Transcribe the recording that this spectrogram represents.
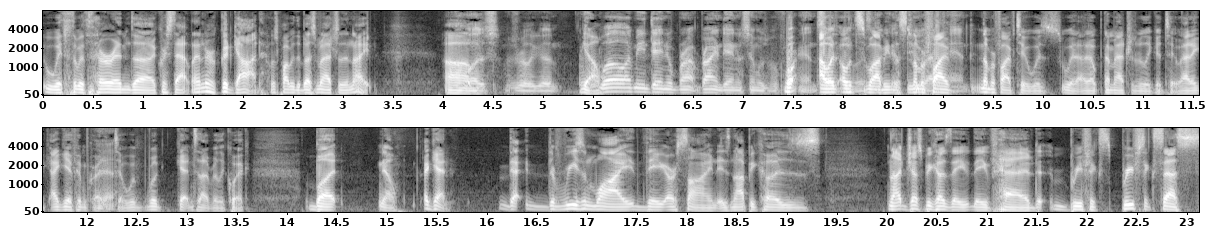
with with her and uh, Kris Statlander. Good God, it was probably the best match of the night. it was it was really good. Yeah. Well, I mean, Daniel Bryan, Brian Danielson was Well, beforehand. I I so would, let's well, I mean, listen, number five, hand. number five too was uh, that match was really good too. I, I give him credit Yeah. too. We, we'll get into that really quick, but you know, again, that, the reason why they are signed is not because, not just because they they've had brief ex- brief success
